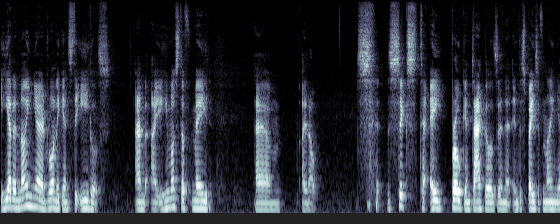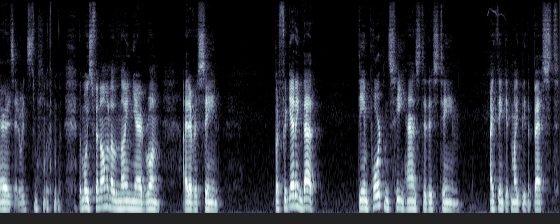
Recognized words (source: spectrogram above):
he had a nine yard run against the Eagles, and I he must have made um I don't know six to eight broken tackles in in the space of nine yards. It was the most phenomenal nine yard run I'd ever seen. But forgetting that, the importance he has to this team, I think it might be the best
